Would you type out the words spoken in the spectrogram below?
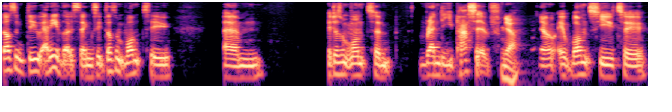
doesn't do any of those things. It doesn't want to um it doesn't want to render you passive. Yeah. You know, it wants you to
